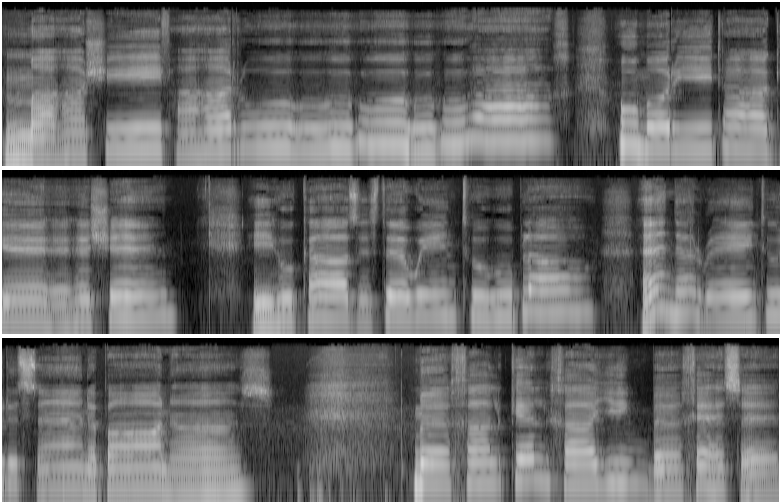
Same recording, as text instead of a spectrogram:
Mahashiv haruah. umorit hageshem He who causes the wind to blow and the rain to descend upon us. מכלכל חיים בחסד,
